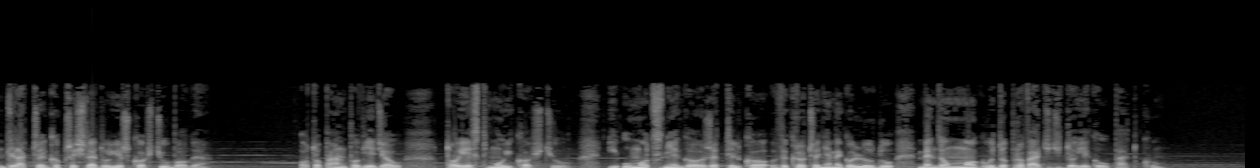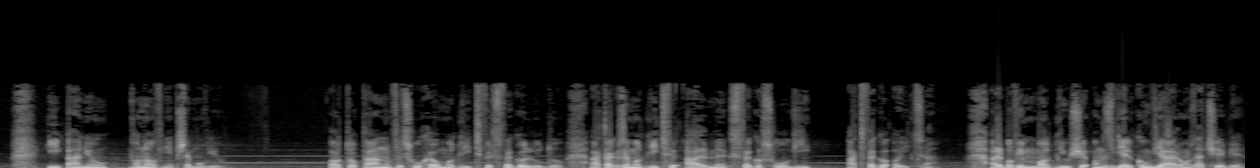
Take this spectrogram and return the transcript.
Dlaczego prześladujesz Kościół Boga? Oto Pan powiedział, to jest mój Kościół i umocnię go, że tylko wykroczenia mego ludu będą mogły doprowadzić do jego upadku. I anioł ponownie przemówił. Oto Pan wysłuchał modlitwy swego ludu, a także modlitwy Almy, swego sługi, a Twego Ojca. Albowiem modlił się on z wielką wiarą za Ciebie,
